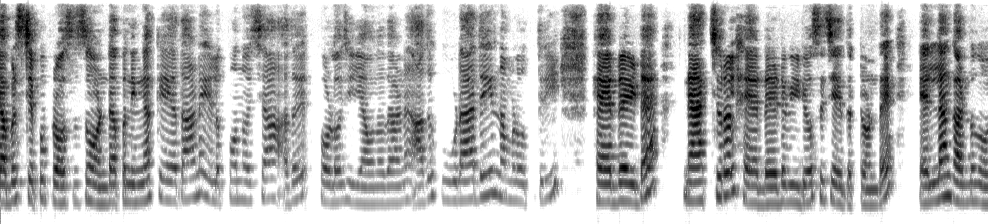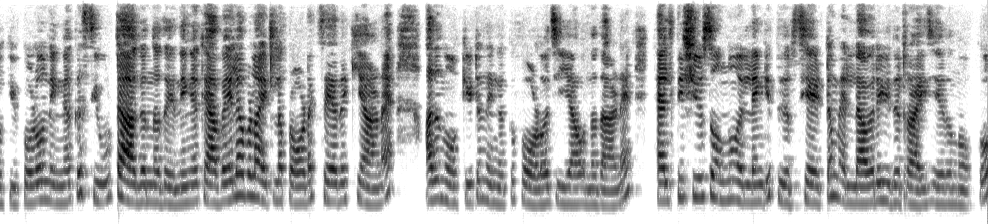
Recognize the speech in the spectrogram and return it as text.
ഡബിൾ സ്റ്റെപ്പ് പ്രോസസ്സും ഉണ്ട്. അപ്പൊ നിങ്ങൾക്ക് ഏതാണ് എളുപ്പം എന്ന് വെച്ചാൽ അത് ഫോളോ ചെയ്യാവുന്നതാണ്. അത് കൂടാതെയും നമ്മൾ ഒത്തിരി ഹെയർ ഡൈയുടെ നാച്ചുറൽ ഹെയർ ഡൈയുടെ വീഡിയോസ് ചെയ്തിട്ടുണ്ട്. എല്ലാം കണ്ടു നോക്കിക്കോളൂ. നിങ്ങൾക്ക് സ്യൂട്ട് ആകുന്നത് നിങ്ങൾക്ക് അവൈലബിൾ ആയിട്ടുള്ള പ്രോഡക്ട്സ് ഏതൊക്കെയാണ് അത് നോക്കിയിട്ട് നിങ്ങൾക്ക് ഫോളോ ചെയ്യാവുന്നതാണ്. ഹെൽത്ത് ഇഷ്യൂസ് ഒന്നും ഇല്ലെങ്കിൽ തീർച്ചയായിട്ടും എല്ലാവരും ഇത് ട്രൈ ചെയ്ത് നോക്കൂ.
